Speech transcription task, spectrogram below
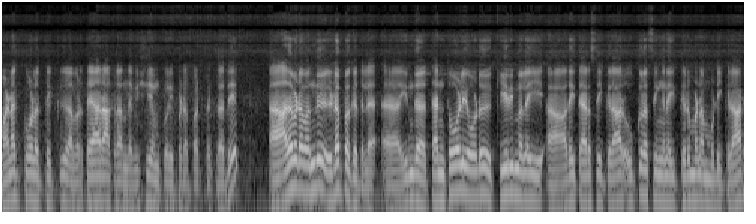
மணக்கோலத்துக்கு அவர் தயாராகிற அந்த விஷயம் குறிப்பிடப்பட்டிருக்கிறது. அதை விட வந்து இடப்பக்கத்தில் இந்த தன் தோழியோடு கீரிமலை அதை தரிசிக்கிறார் உக்ரசிங்கனை திருமணம் முடிக்கிறார்.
